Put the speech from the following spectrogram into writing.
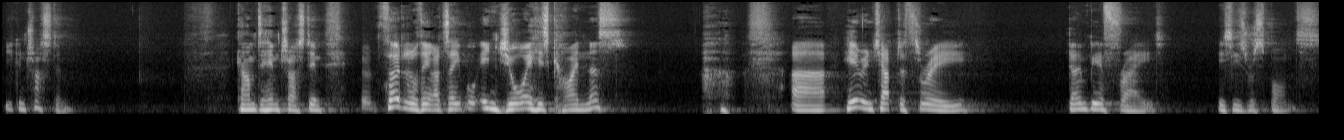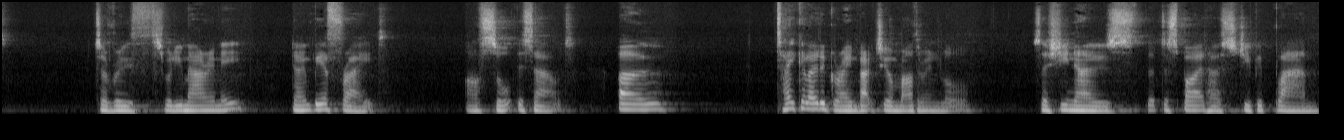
You can trust him. Come to him, trust him. Third little thing I'd say, well, enjoy his kindness. uh, here in chapter 3, don't be afraid, is his response to Ruth's, Will you marry me? Don't be afraid. I'll sort this out. Oh, take a load of grain back to your mother in law so she knows that despite her stupid plan,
